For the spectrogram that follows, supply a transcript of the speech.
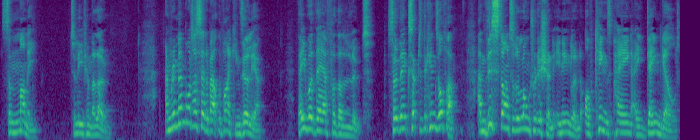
some money to leave him alone. And remember what I said about the Vikings earlier? They were there for the loot. So they accepted the king's offer. And this started a long tradition in England of kings paying a Danegeld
